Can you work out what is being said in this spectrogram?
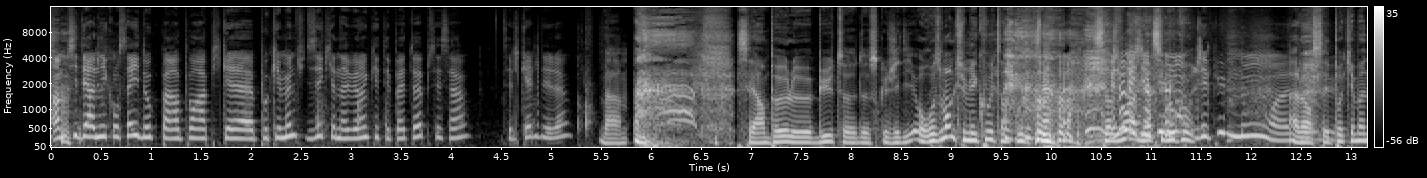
Un petit dernier conseil, donc, par rapport à, Pika- Pokémon, tu disais qu'il y en avait un qui était pas top, c'est ça? C'est lequel déjà? Bah, c'est un peu le but de ce que j'ai dit. Heureusement que tu m'écoutes. hein. Ça Mais se non, voit, mais j'ai merci beaucoup. J'ai plus le nom. euh, Alors, c'est. Pokémon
